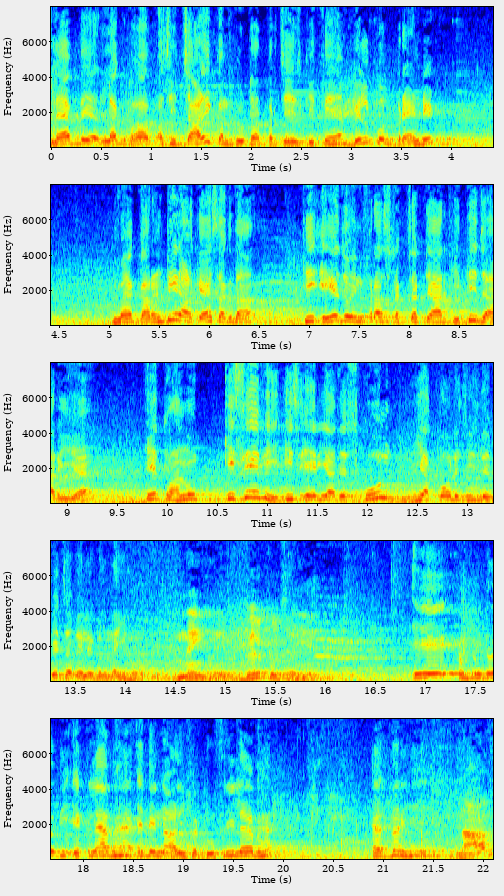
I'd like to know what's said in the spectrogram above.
ਲੈਬ ਦੇ ਲਗਭਗ ਅਸੀਂ 40 ਕੰਪਿਊਟਰ ਪਰਚੇਜ਼ ਕੀਤੇ ਹਨ ਬਿਲਕੁਲ ਬ੍ਰਾਂਡਡ ਮੈਂ ਗਾਰੰਟੀ ਨਾਲ ਕਹਿ ਸਕਦਾ ਕਿ ਇਹ ਜੋ ਇਨਫਰਾਸਟ੍ਰਕਚਰ ਤਿਆਰ ਕੀਤੀ ਜਾ ਰਹੀ ਹੈ ਇਹ ਤੁਹਾਨੂੰ ਕਿਸੇ ਵੀ ਇਸ ਏਰੀਆ ਦੇ ਸਕੂਲ ਜਾਂ ਕਾਲਜਿਸ ਦੇ ਵਿੱਚ ਅਵੇਲੇਬਲ ਨਹੀਂ ਹੋਊਗੀ। ਨਹੀਂ ਹੋਈ ਬਿਲਕੁਲ ਸਹੀ ਹੈ। ਇਹ ਕੰਪਿਊਟਰ ਦੀ ਇੱਕ ਲੈਬ ਹੈ ਇਹਦੇ ਨਾਲ ਹੀ ਫਿਰ ਦੂਸਰੀ ਲੈਬ ਹੈ। ਇੱਧਰ ਹੀ ਨਾਲ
